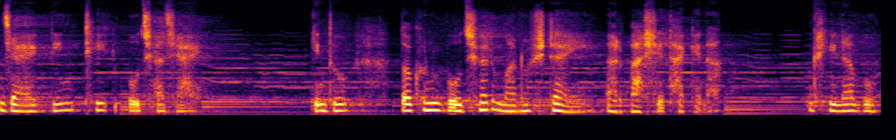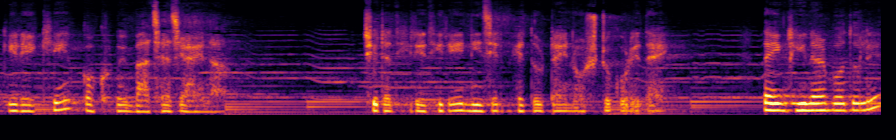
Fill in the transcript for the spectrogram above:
যা একদিন ঠিক বোঝা যায়। কিন্তু তখন বোঝার মানুষটাই আর পাশে থাকে না। ঘৃণা বুকে রেখে কখনোই বাঁচা যায় না। সেটা ধীরে ধীরে নিজের ভেতরটাই নষ্ট করে দেয়। তাই ঘৃণার বদলে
